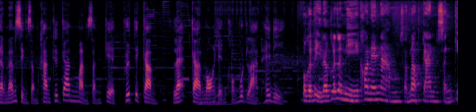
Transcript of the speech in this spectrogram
ดังนั้นสิ่งสำคัญคือการหมั่นสังเกตพฤติกรรม และการมองเห็นของบุตรหลานให้ดี ปกติเราก็จะมีข้อแนะนำสำหรับการสังเก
